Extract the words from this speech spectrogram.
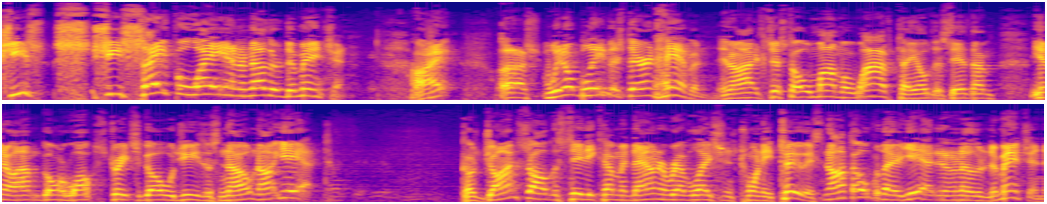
She's she's safe away in another dimension. All right. Uh, we don't believe it's there in heaven. You know, it's just old mama wife tales that says I'm, you know, I'm going to walk the streets of gold with Jesus. No, not yet. Because John saw the city coming down in Revelations 22. It's not over there yet in another dimension.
